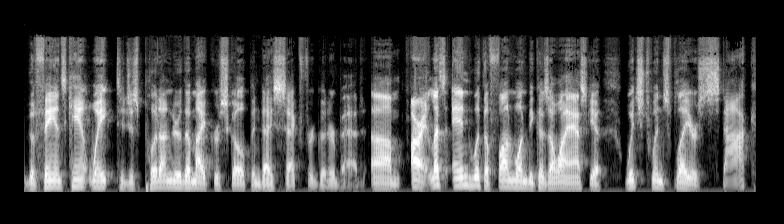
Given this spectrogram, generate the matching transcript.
the fans can't wait to just put under the microscope and dissect for good or bad. Um, all right, let's end with a fun one because I want to ask you which Twins player stock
